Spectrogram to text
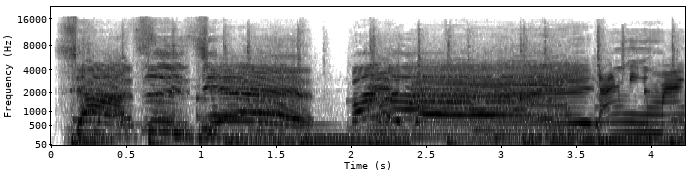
下次见，拜拜，等你们。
